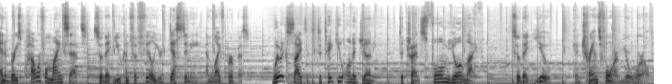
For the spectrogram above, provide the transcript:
and embrace powerful mindsets so that you can fulfill your destiny and life purpose. We're excited to take you on a journey to transform your life so that you can transform your world.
